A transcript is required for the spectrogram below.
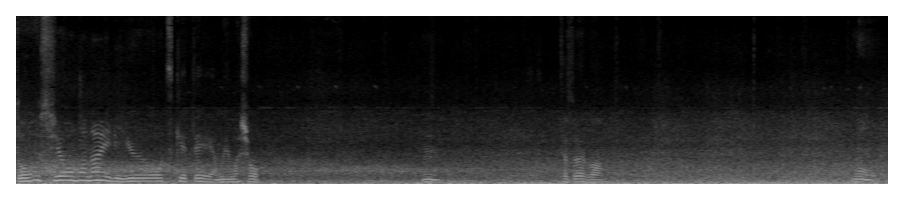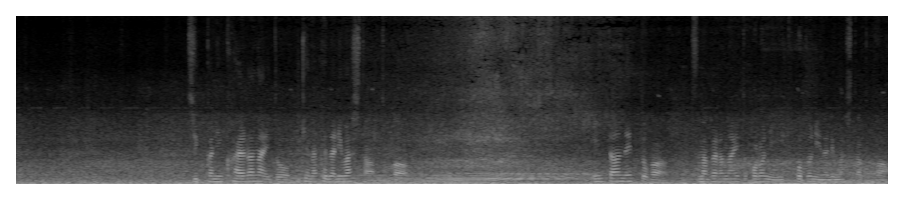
どうしようもない理由をつけてやめましょう。うん。例えばもう実家に帰らないといけなくなりましたとかインターネットがつながらないところに行くことになりましたとか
